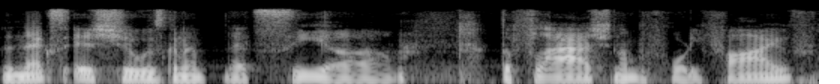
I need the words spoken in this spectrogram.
The next issue is gonna let's see, uh, The Flash number 45.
